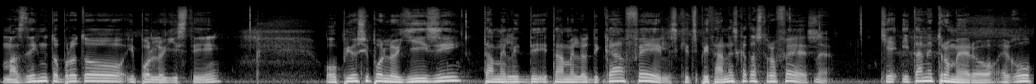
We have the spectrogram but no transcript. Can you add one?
μας δείχνει τον πρώτο υπολογιστή ο οποίος υπολογίζει τα, μελλοντι- τα μελλοντικά fails και τις πιθανές καταστροφές. Ναι. Και ήταν τρομερό. Εγώ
